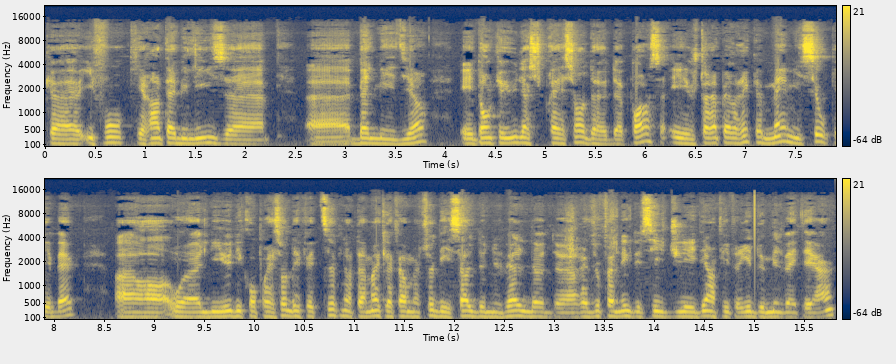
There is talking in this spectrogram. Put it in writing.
qu'il faut qu'il rentabilise euh, euh, Bell Media. Et donc, il y a eu la suppression de, de postes. Et je te rappellerai que même ici au Québec, euh, il y a eu des compressions d'effectifs, notamment avec la fermeture des salles de nouvelles de radiophonique de CGAD en février 2021.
